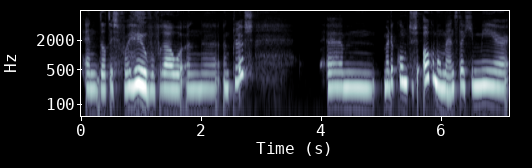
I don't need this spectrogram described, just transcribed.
En dat is voor heel veel vrouwen een, een klus. Um, maar er komt dus ook een moment dat je meer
